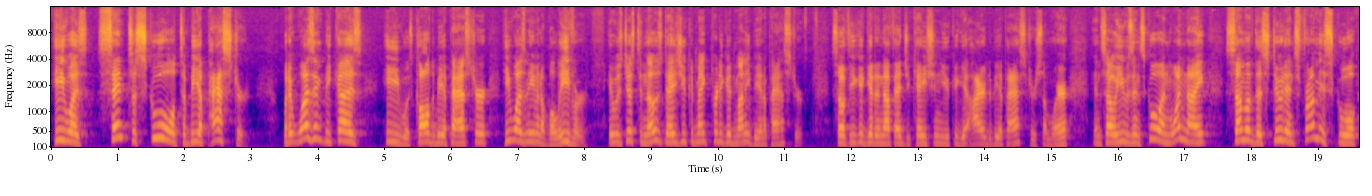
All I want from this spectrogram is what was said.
He was sent to school to be a pastor, but it wasn't because he was called to be a pastor. He wasn't even a believer. It was just in those days you could make pretty good money being a pastor. So if you could get enough education, you could get hired to be a pastor somewhere. And so he was in school, and one night, some of the students from his school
